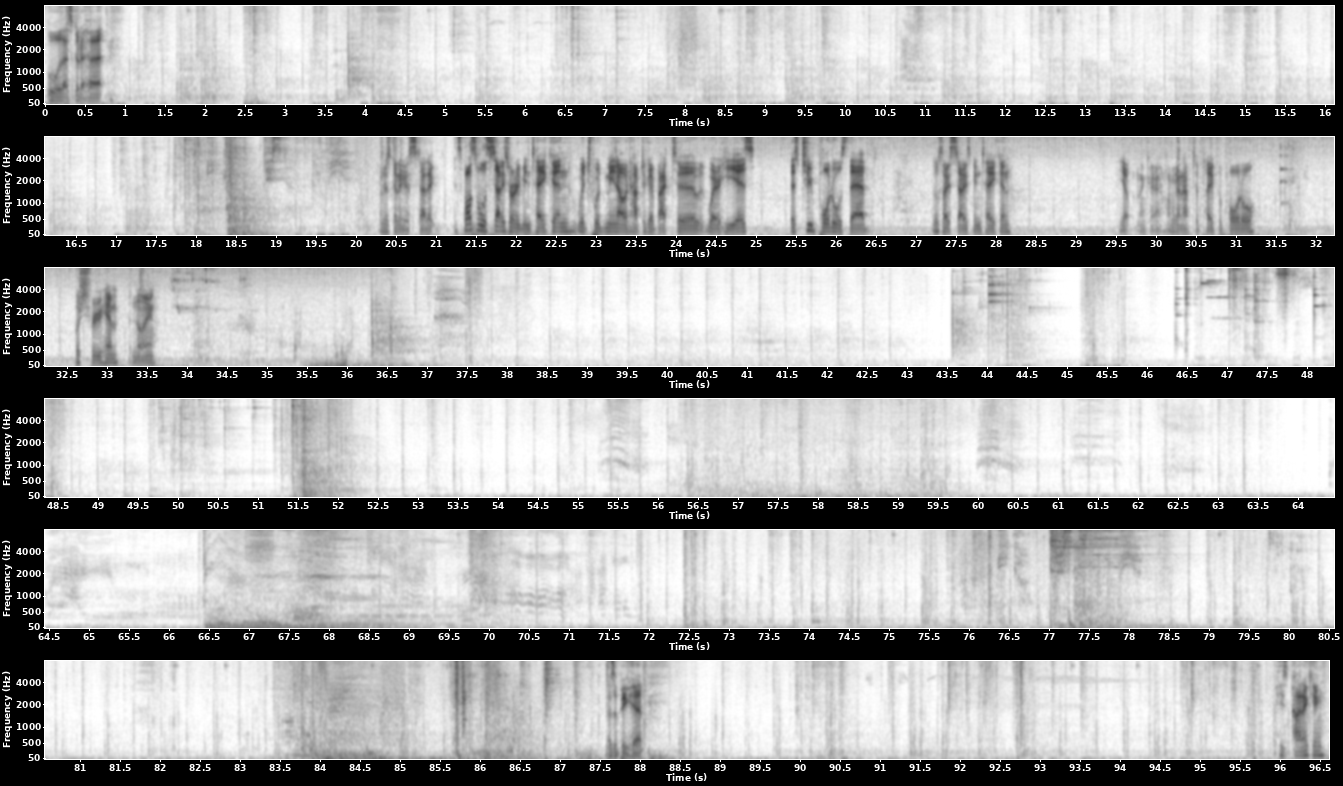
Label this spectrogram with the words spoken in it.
Oh, that's gonna hurt. Just gonna go static. It's possible the static's already been taken, which would mean I would have to go back to where he is. There's two portals there. Looks like static's been taken. Yep, okay. I'm gonna have to play for portal. Push through him. Annoying. That's a big hit. He's panicking.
